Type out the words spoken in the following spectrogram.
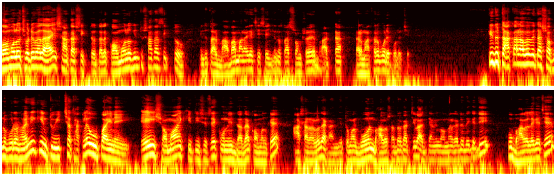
কমলও ছোটোবেলায় সাঁতার শিখতো। তাহলে কমলও কিন্তু সাঁতার শিখতো, কিন্তু তার বাবা মারা গেছে, সেই জন্য তার সংসারের ভারটা তার মাথার উপরে পড়েছে। কিন্তু টাকার অভাবে তার স্বপ্ন পূরণ হয়নি, কিন্তু ইচ্ছা থাকলেও উপায় নেই। এই সময় ক্ষিতি শেষে কনির দাদা কমলকে আশার আলো দেখান যে, তোমার বোন ভালো সাঁতার কাটছিল, আজকে আমি গঙ্গার ঘাটে দেখেছি খুব ভালো লেগেছে।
